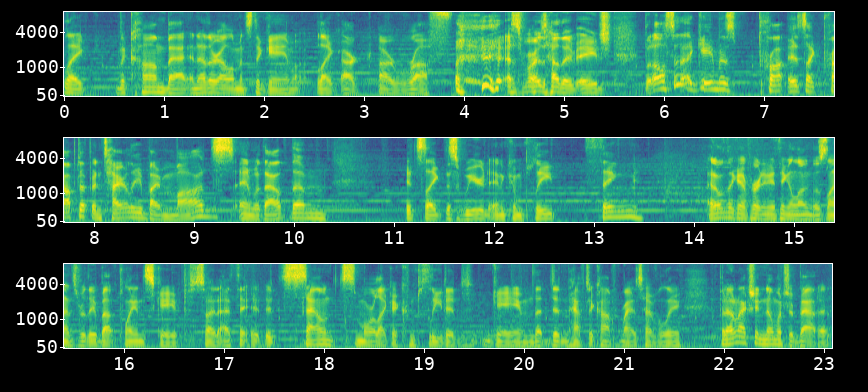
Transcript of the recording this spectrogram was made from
like the combat and other elements of the game like are are rough as far as how they've aged. But also that game is pro it's like propped up entirely by mods, and without them, it's like this weird incomplete thing. I don't think I've heard anything along those lines really about Planescape, so I, I think it, it, sounds more like a completed game that didn't have to compromise heavily, but I don't actually know much about it.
